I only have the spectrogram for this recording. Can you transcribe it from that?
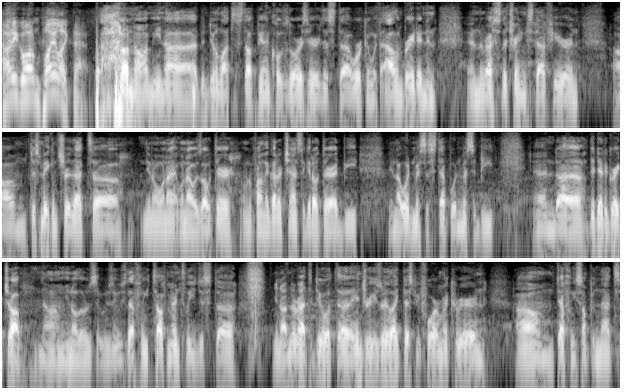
how do you go out and play like that i don't know i mean uh, i've been doing lots of stuff behind closed doors here just uh, working with alan braden and, and the rest of the training staff here and um, just making sure that uh, you know when I when I was out there, when I finally got a chance to get out there, I'd be, you know, I wouldn't miss a step, wouldn't miss a beat, and uh, they did a great job. Um, you know, was, it was it was definitely tough mentally. Just uh, you know, I've never had to deal with uh, injuries really like this before in my career, and um, definitely something that's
